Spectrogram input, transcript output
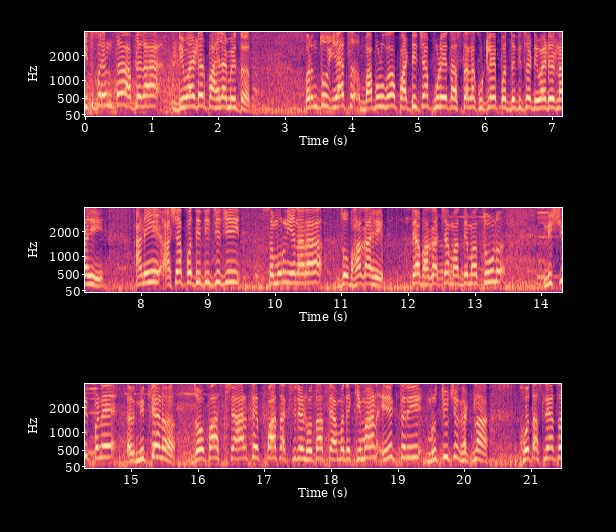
इथपर्यंत आपल्याला डिवायडर पाहायला मिळतं. परंतु याच बाबुळगाव पाटीच्या पुढे येत असताना कुठल्याही पद्धतीचं डिवायडर नाही आणि अशा पद्धतीची जी समोरून येणारा जो भाग आहे त्या भागाच्या माध्यमातून निश्चितपणे नित्यानं जवळपास चार ते पाच ॲक्सिडेंट होतात. त्यामध्ये किमान एक तरी मृत्यूची घटना होत असल्याचं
